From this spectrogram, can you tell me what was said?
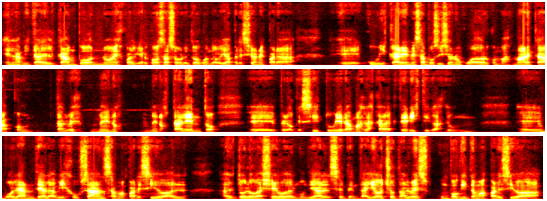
en la mitad del campo no es cualquier cosa, sobre todo cuando había presiones para eh, ubicar en esa posición un jugador con más marca, con tal vez menos, menos talento, eh, pero que sí tuviera más las características de un, volante a la vieja usanza, más parecido al, tolo gallego del Mundial 78, tal vez un poquito más parecido a,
